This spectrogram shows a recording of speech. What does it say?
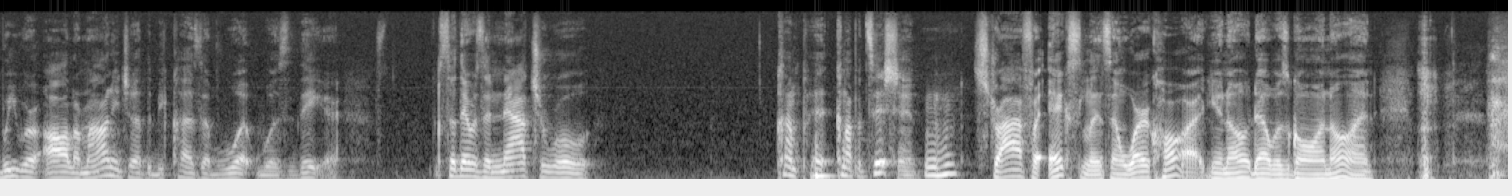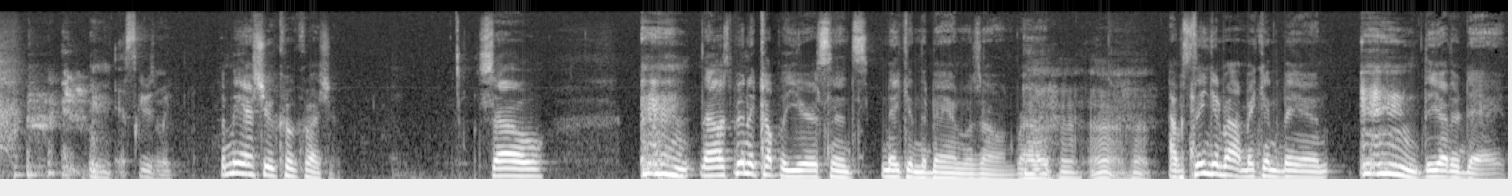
we were all around each other because of what was there. So there was a natural comp- competition, strive for excellence, and work hard. You know that was going on. Excuse me. Let me ask you a quick question. So, now it's been a couple years since making the band was on, right? Mm-hmm, I was thinking about making the band the other day,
